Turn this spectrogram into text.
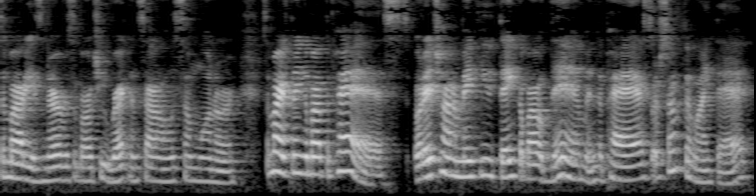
somebody is nervous about you reconciling with someone or somebody think about the past or they're trying to make you think about them in the past or something like that.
